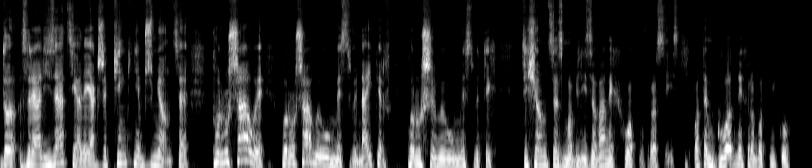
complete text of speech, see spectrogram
do zrealizacji, ale jakże pięknie brzmiące, poruszały, poruszały umysły. Najpierw poruszyły umysły tych tysiące zmobilizowanych chłopów rosyjskich, potem głodnych robotników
